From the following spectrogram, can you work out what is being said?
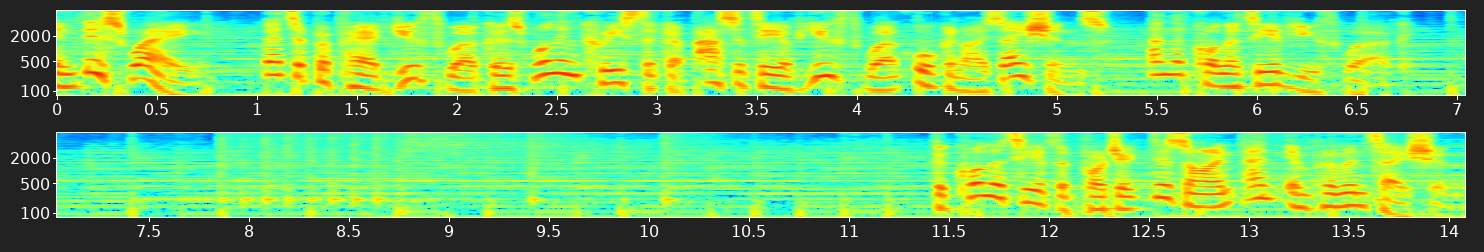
In this way, better prepared youth workers will increase the capacity of youth work organisations and the quality of youth work. The quality of the project design and implementation.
